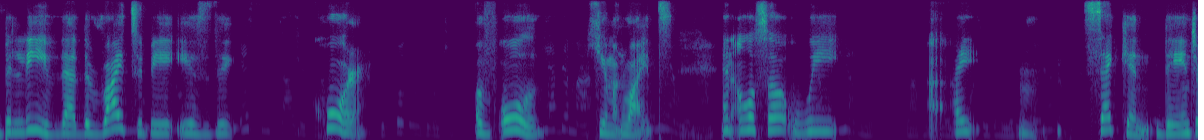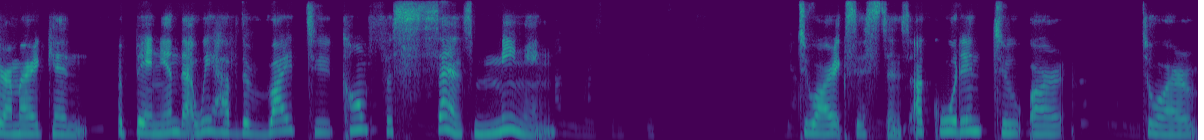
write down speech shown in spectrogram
belief that the right to be is the core of all human rights. And also we, I mm, second the Inter-American opinion that we have the right to confer sense, meaning to our existence according to our to our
